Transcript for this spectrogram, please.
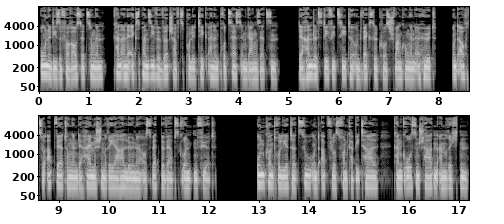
Ohne diese Voraussetzungen kann eine expansive Wirtschaftspolitik einen Prozess in Gang setzen, der Handelsdefizite und Wechselkursschwankungen erhöht und auch zu Abwertungen der heimischen Reallöhne aus Wettbewerbsgründen führt. Unkontrollierter Zu- und Abfluss von Kapital kann großen Schaden anrichten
